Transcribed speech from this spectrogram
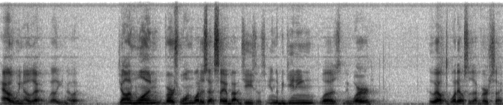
How do we know that? Well, you know it. John 1, verse 1, what does that say about Jesus? In the beginning was the Word. Who else, what else does that verse say?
